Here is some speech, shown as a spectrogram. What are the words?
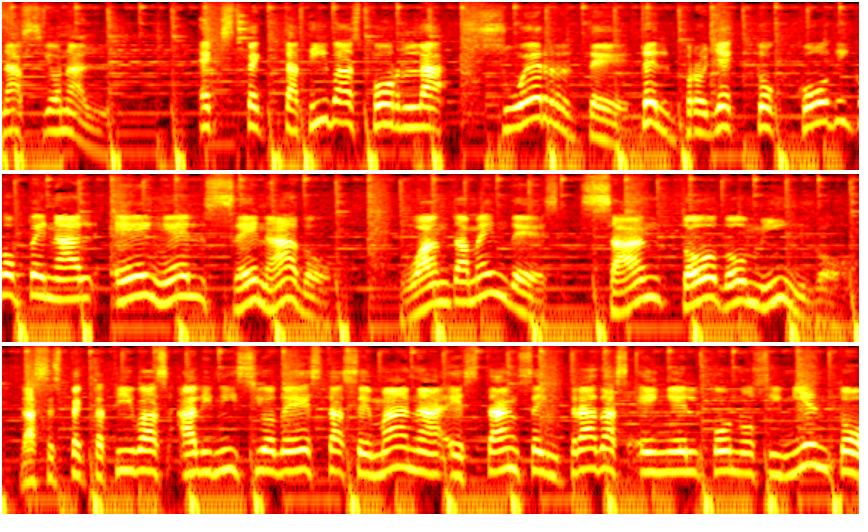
nacional expectativas por la suerte del proyecto Código Penal en el Senado. Wanda Méndez, Santo Domingo. Las expectativas al inicio de esta semana están centradas en el conocimiento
